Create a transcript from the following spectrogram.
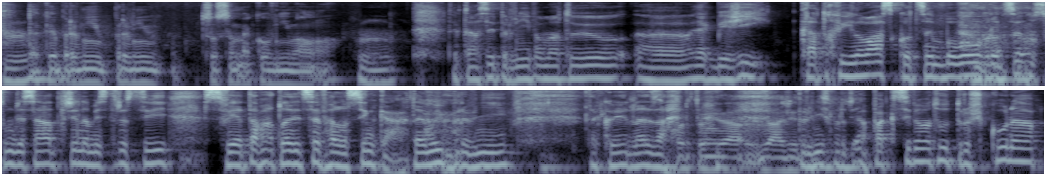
hmm. tak je první, první, co jsem jako vnímal. No. Hmm. Tak to asi první pamatuju, eh, jak běží Kratochvílová s Kocembovou v roce 83 na mistrovství světa v atletice v Helsinkách. To je můj první takovýhle zá... Sportovní zážitek. První sport. A pak si pamatuju trošku na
